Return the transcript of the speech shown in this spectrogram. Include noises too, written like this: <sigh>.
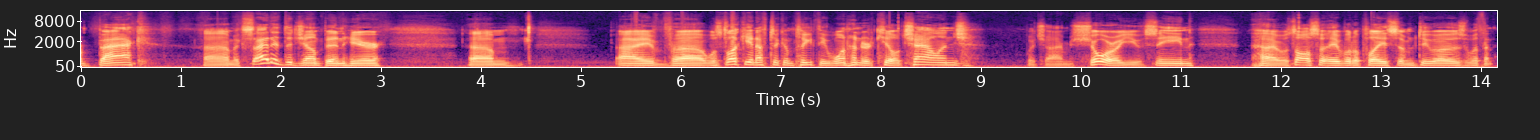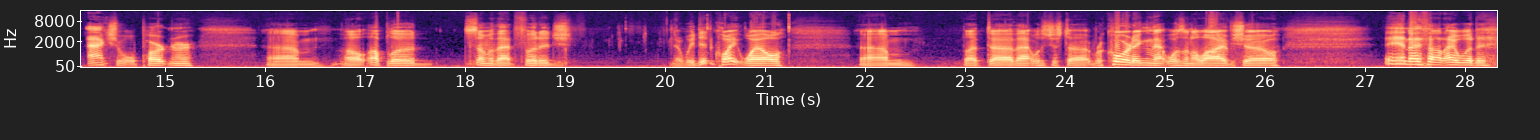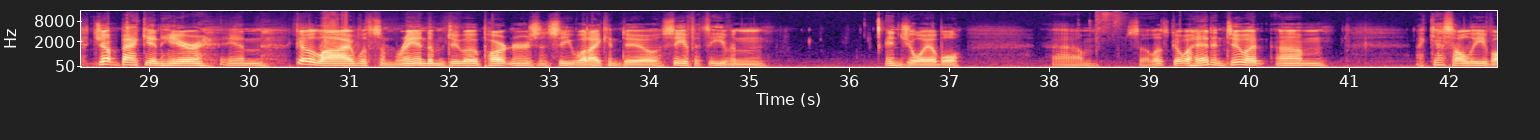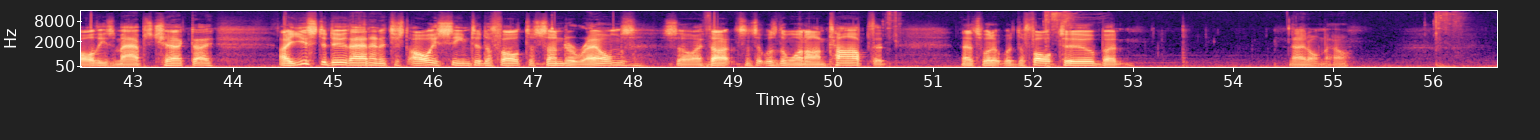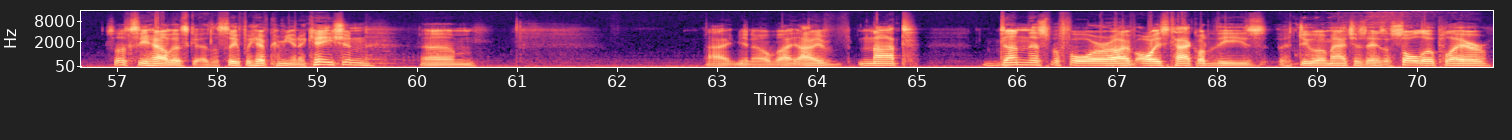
are back. I'm excited to jump in here. Um, I've uh, was lucky enough to complete the 100 kill challenge, which I'm sure you've seen. I was also able to play some duos with an actual partner. Um, I'll upload some of that footage. Now, we did quite well, um, but uh, that was just a recording. That wasn't a live show. And I thought I would jump back in here and go live with some random duo partners and see what I can do, see if it's even enjoyable. Um, so let's go ahead and do it. Um, I guess I'll leave all these maps checked. I I used to do that and it just always seemed to default to Sunder Realms. So I thought since it was the one on top that that's what it would default to, but I don't know. So let's see how this goes. Let's see if we have communication. Um, I, you know, I, I've not done this before. I've always tackled these duo matches as a solo player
